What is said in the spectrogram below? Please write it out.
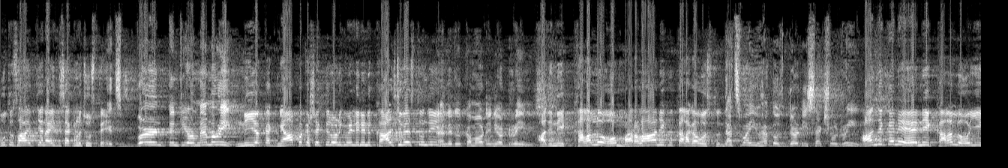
భూత సాహిత్యాన్ని ఐదు సెకండ్లు చూస్తే It's burnt into your memory నీ యొక్క జ్ఞాపక శక్తిలోనికి వెళ్ళి నిన్ను కాల్చివేస్తుంది and it will come out in your dreams. అది నీ కలలో మరలా నీకు కలగా వస్తుంది That's why you have those dirty sexual dreams. అందుకనే నీ కలలో ఈ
